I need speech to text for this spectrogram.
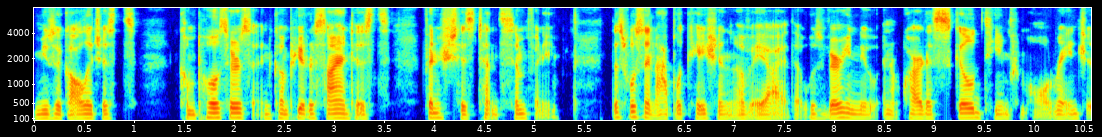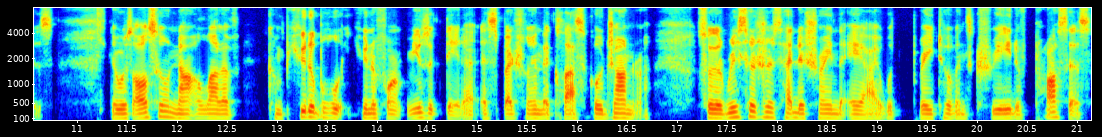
musicologists, composers, and computer scientists finished his 10th symphony. This was an application of AI that was very new and required a skilled team from all ranges. There was also not a lot of computable uniform music data, especially in the classical genre, so the researchers had to train the AI with Beethoven's creative process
